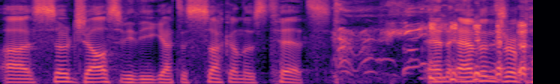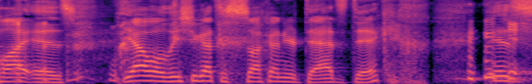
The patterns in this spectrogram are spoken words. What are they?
uh, "So jealous of you that you got to suck on those tits." And Evan's reply is, "Yeah, well, at least you got to suck on your dad's dick." is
